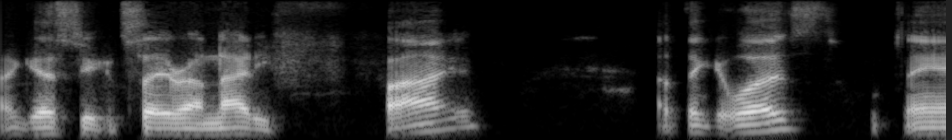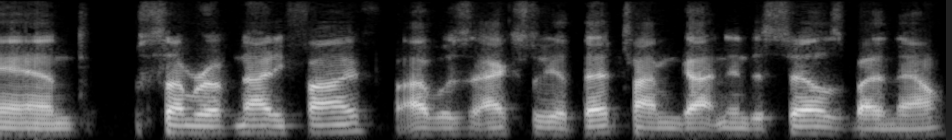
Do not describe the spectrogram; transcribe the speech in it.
I guess you could say around 95, I think it was. And summer of 95, I was actually at that time gotten into sales by now.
